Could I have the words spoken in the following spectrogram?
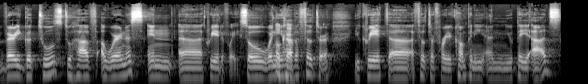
very good tools to have awareness in a creative way so when you Okay. have a filter you create uh, a filter for your company and you pay ads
